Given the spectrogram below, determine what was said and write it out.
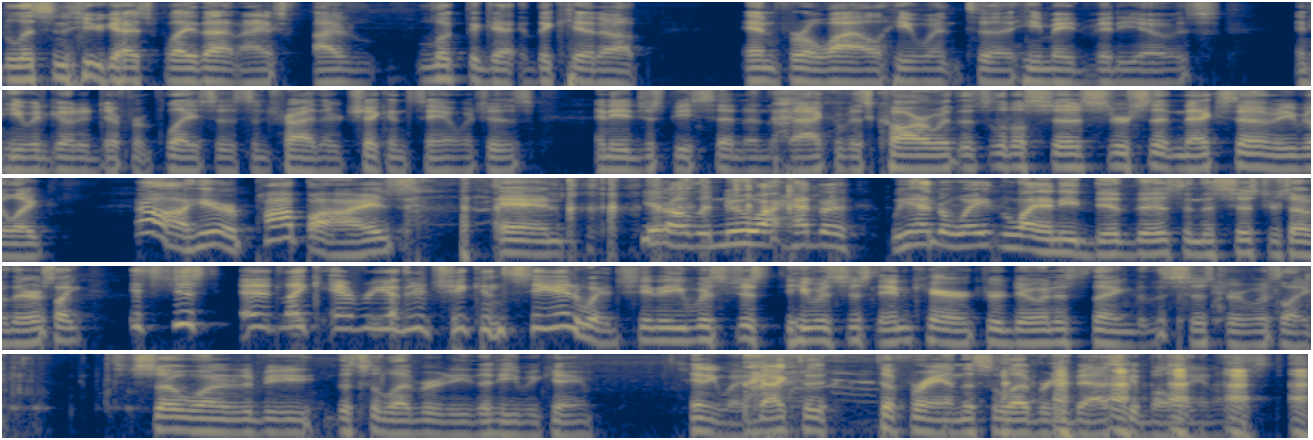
listened to you guys play that, and I I looked the the kid up, and for a while, he went to he made videos, and he would go to different places and try their chicken sandwiches, and he'd just be sitting in the back of his car with his little sister sitting next to him, and he'd be like. Oh, here Popeyes, and you know the new. I had to. We had to wait. And he did this, and the sisters over there. It's like it's just uh, like every other chicken sandwich, and he was just he was just in character doing his thing. But the sister was like, so wanted to be the celebrity that he became. Anyway, back to to Fran, the celebrity basketball analyst.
